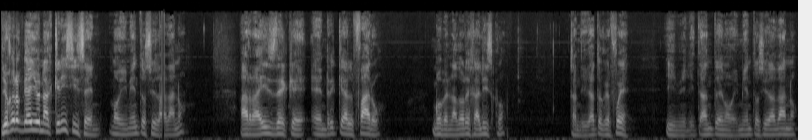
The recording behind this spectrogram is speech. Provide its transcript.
Yo creo que hay una crisis en Movimiento Ciudadano a raíz de que Enrique Alfaro, gobernador de Jalisco, candidato que fue y militante de Movimiento Ciudadano,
